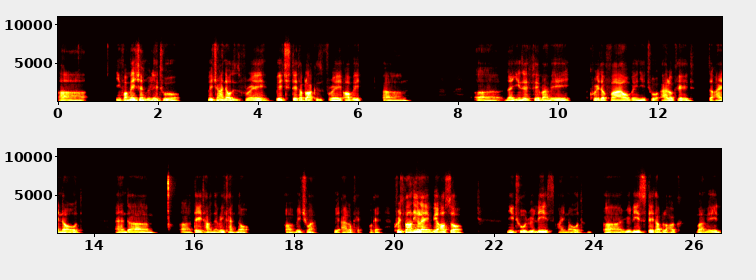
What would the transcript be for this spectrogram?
uh, information related to which inode is free, which data block is free, or which um, uh, then in this case, when we create a file, we need to allocate the inode and um, uh, data that we can know uh, which one we allocate. Okay. Correspondingly, we also need to release inode uh, release data block when we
